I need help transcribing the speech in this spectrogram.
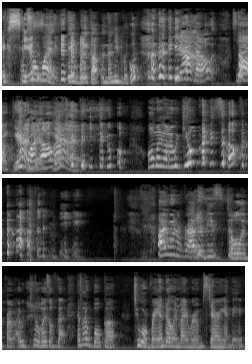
and Excuse so what? me. They'd wake up and then he'd be like, "Oh, he'd Yeah. out." Stop. Like, yeah, run but- out. yeah. after they- oh my god, I would kill myself if that happened to me. I would rather be stolen from. I would kill myself for that if I woke up to a rando in my room staring at me,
